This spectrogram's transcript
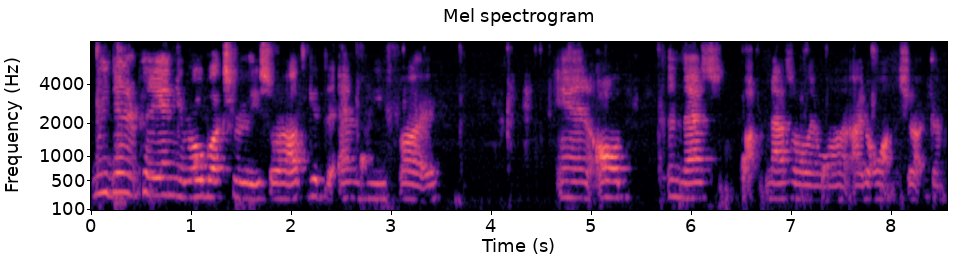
We didn't pay any Robux for these, so I'll have to get the MP5. And all, and that's that's all I want. I don't want the shotgun.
